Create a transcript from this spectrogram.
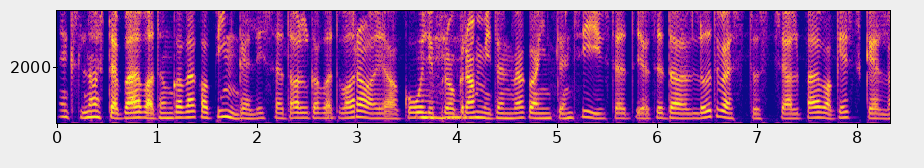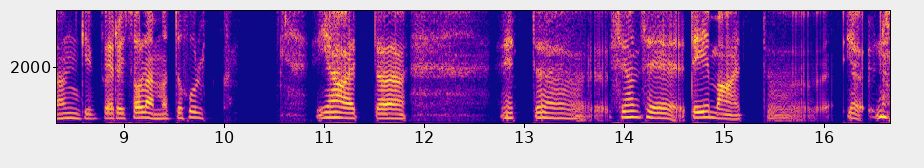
eks lastepäevad on ka väga pingelised, algavad vara ja kooliprogrammid on väga intensiivsed ja seda lõdvestust seal päeva keskel ongi päris olematu hulk. Jaa, et et see on see teema, et ja noh,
